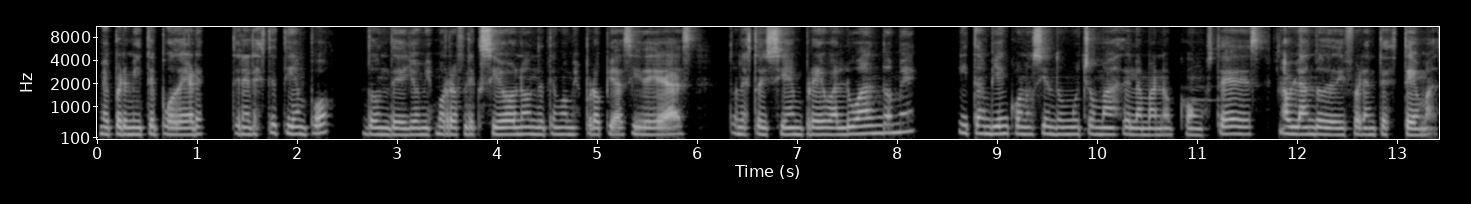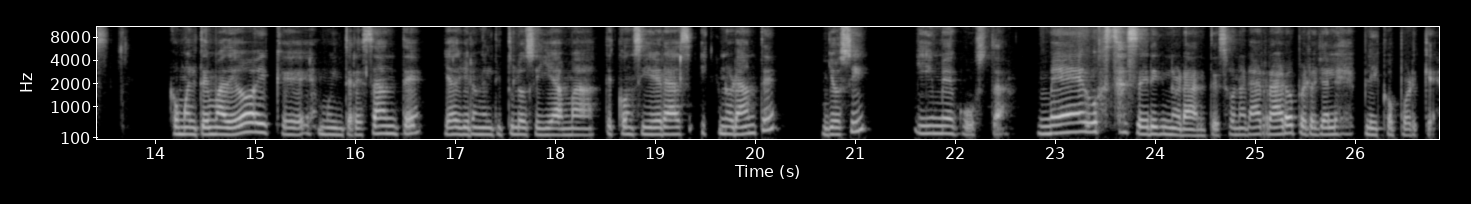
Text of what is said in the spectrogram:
me permite poder tener este tiempo donde yo mismo reflexiono, donde tengo mis propias ideas, donde estoy siempre evaluándome y también conociendo mucho más de la mano con ustedes, hablando de diferentes temas, como el tema de hoy, que es muy interesante. Ya vieron el título, se llama ¿Te consideras ignorante? Yo sí, y me gusta. Me gusta ser ignorante. Sonará raro, pero ya les explico por qué.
